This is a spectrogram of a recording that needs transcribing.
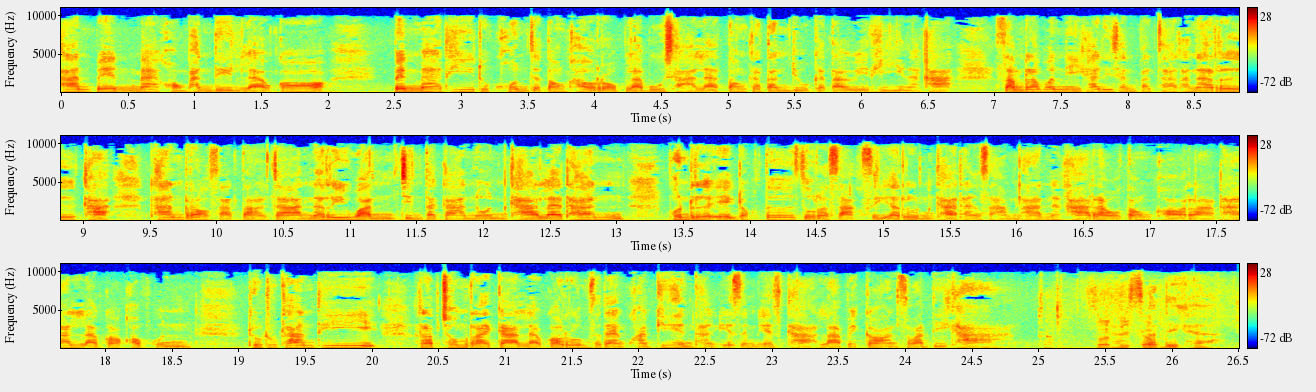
ท่านเป็นแม่ของแผ่นดินแล้วก็ เป็นแม่ที่ทุกคนจะต้องเคารพและบูชา และต้องกตัญญูกตเวทีนะคะสำหรับวันนี้ค่ะดิฉันพัชชาธนาฤกษ์ค่ะ ท่านรองศาสตราจารย์นรีวันจินตการนนท์ค่ะ และท่านพลเรือเอก ดร สุรศักดิ์ศรีอรุณค่ะทั้ง 3 ท่านนะคะ เราต้องขอลาท่านแล้วก็ขอบคุณทุกๆทท่านที่รับชมรายการแล้วก็ร่วมแสดงความคิดเห็นทาง SMS ค่ะ ลาไปก่อน สวัสดีค่ะครับ สวัสดีคสรับวัสดีค่ะ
